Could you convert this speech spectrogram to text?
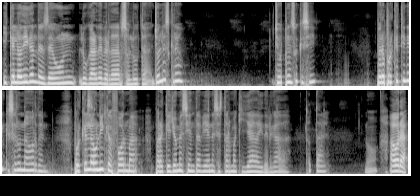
Y que lo digan desde un lugar de verdad absoluta. Yo les creo. Yo pienso que sí. Pero ¿por qué tiene que ser una orden? ¿Por qué la Exacto. única forma para que yo me sienta bien es estar maquillada y delgada? Total. ¿no? Ahora,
